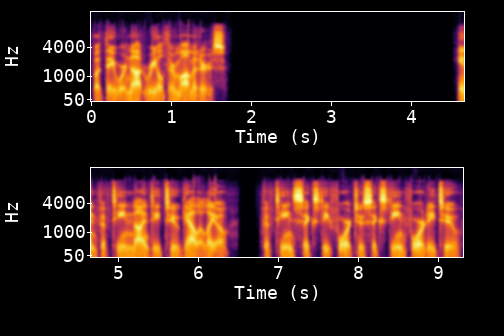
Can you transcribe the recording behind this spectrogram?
but they were not real thermometers. In 1592 Galileo, 1564 to 1642,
